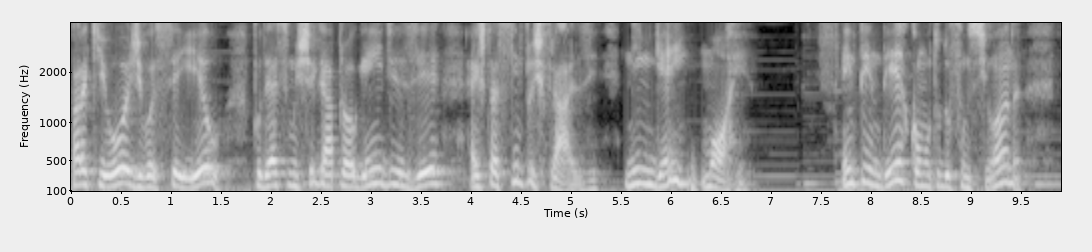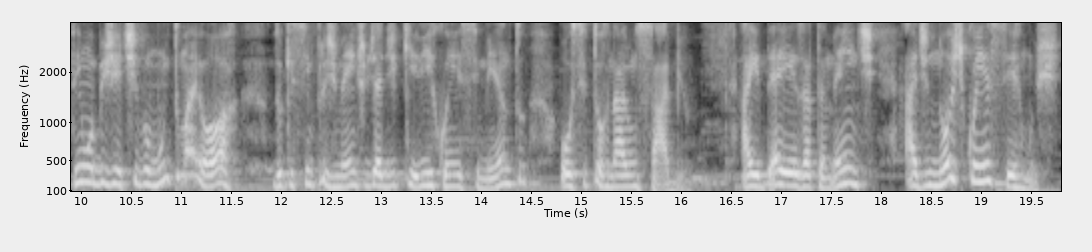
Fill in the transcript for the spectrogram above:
para que hoje você e eu pudéssemos chegar para alguém e dizer esta simples frase: ninguém morre. Entender como tudo funciona tem um objetivo muito maior do que simplesmente o de adquirir conhecimento ou se tornar um sábio. A ideia é exatamente a de nos conhecermos,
